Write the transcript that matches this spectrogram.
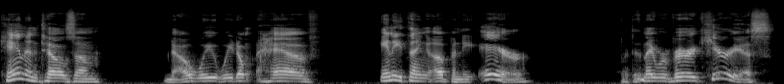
Cannon tells them, no, we, we don't have anything up in the air. But then they were very curious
